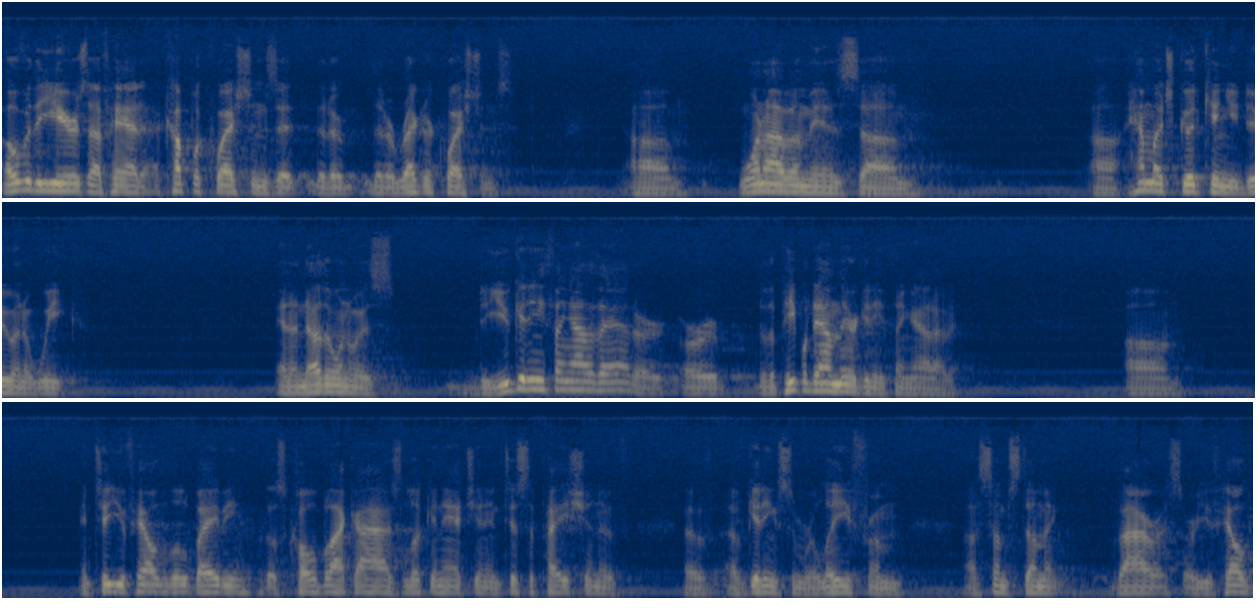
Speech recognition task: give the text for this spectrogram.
over the years, I've had a couple of questions that, that, are, that are regular questions. Um, one of them is um, uh, How much good can you do in a week? And another one was Do you get anything out of that, or, or do the people down there get anything out of it? Um, until you've held a little baby with those cold black eyes looking at you in anticipation of, of, of getting some relief from uh, some stomach virus or you've held,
